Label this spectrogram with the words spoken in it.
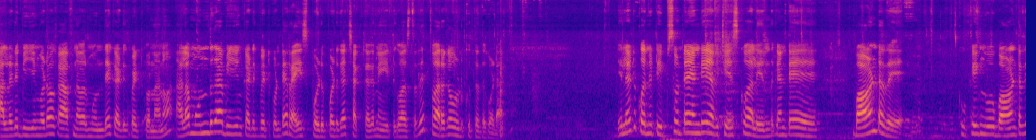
ఆల్రెడీ బియ్యం కూడా ఒక హాఫ్ అన్ అవర్ ముందే కడిగి పెట్టుకున్నాను. అలా ముందుగా బియ్యం కడిగి పెట్టుకుంటే రైస్ పొడి పొడిగా చక్కగా నీట్గా వస్తుంది త్వరగా ఉడుకుతుంది కూడా. ఇలాంటి కొన్ని టిప్స్ ఉంటాయండి అవి చేసుకోవాలి. ఎందుకంటే బాగుంటుంది. కుకింగ్ బాగుంటుంది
